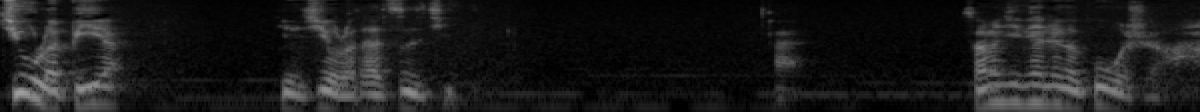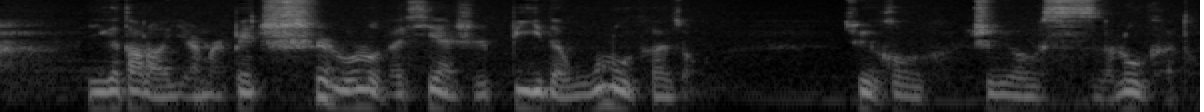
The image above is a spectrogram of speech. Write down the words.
救了鳖，也救了他自己。哎咱们今天这个故事啊，一个大老爷们儿被赤裸裸的现实逼得无路可走，最后只有死路可通。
